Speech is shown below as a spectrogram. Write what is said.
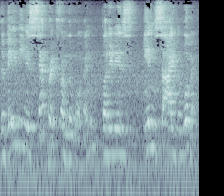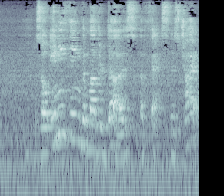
The baby is separate from the woman, but it is inside the woman. So, anything the mother does affects this child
